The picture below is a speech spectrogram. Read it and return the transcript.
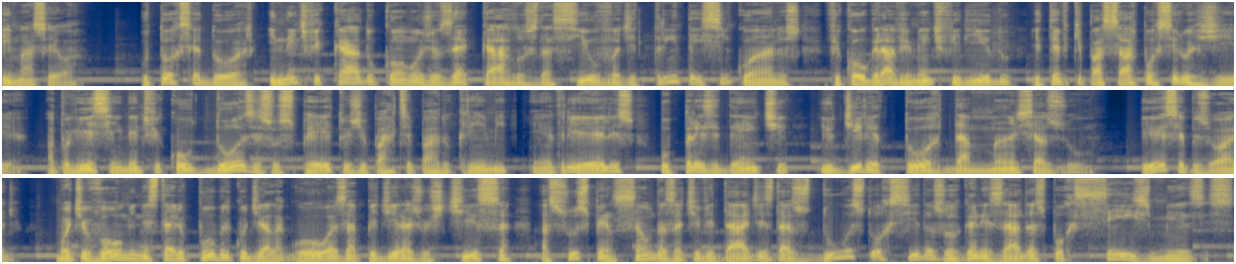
em Maceió. O torcedor, identificado como José Carlos da Silva, de 35 anos, ficou gravemente ferido e teve que passar por cirurgia. A polícia identificou 12 suspeitos de participar do crime, entre eles o presidente e o diretor da Mancha Azul. Esse episódio motivou o Ministério Público de Alagoas a pedir à Justiça a suspensão das atividades das duas torcidas organizadas por seis meses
